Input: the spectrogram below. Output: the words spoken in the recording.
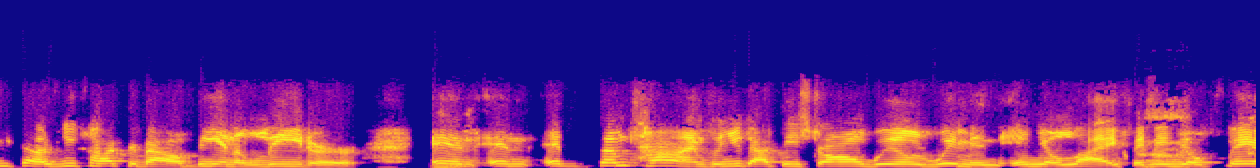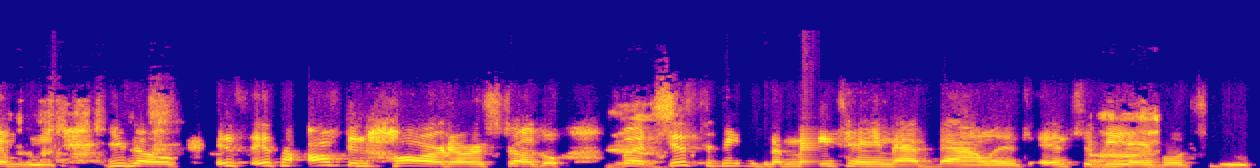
because you talked about being a leader. And mm-hmm. and and sometimes when you got these strong-willed women in your life and in your family, you know, it's it's often hard or a struggle. Yes. But just to be able to maintain that balance and to be uh, able to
